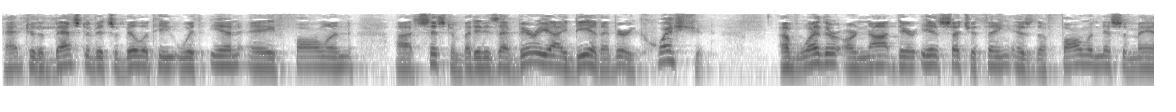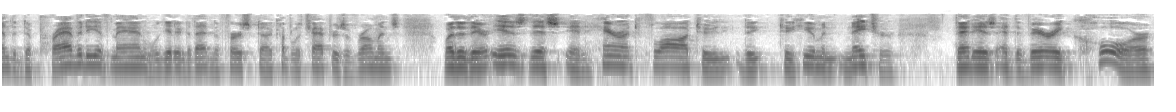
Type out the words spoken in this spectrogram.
and to the best of its ability within a fallen uh, system. But it is that very idea, that very question of whether or not there is such a thing as the fallenness of man, the depravity of man. We'll get into that in the first uh, couple of chapters of Romans. Whether there is this inherent flaw to the to human nature that is at the very core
